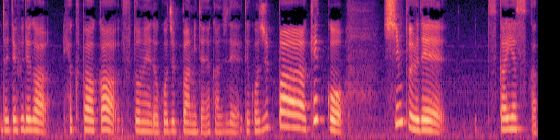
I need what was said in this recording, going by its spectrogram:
大体筆が100%か不透明度50%みたいな感じで。で50%結構シンプルで使いやすかっ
